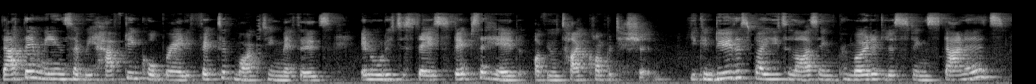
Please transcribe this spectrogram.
That then means that we have to incorporate effective marketing methods in order to stay steps ahead of your tight competition. You can do this by utilizing promoted listings standards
